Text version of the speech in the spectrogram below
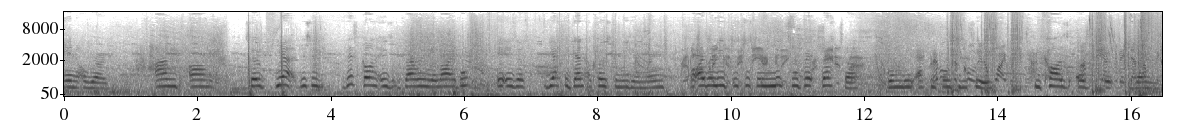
in a row. And um, so, yeah, this is this gun is very reliable. It is a, yet again a close to medium range, but I believe it's just a little bit better than the SE14C because of its range.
